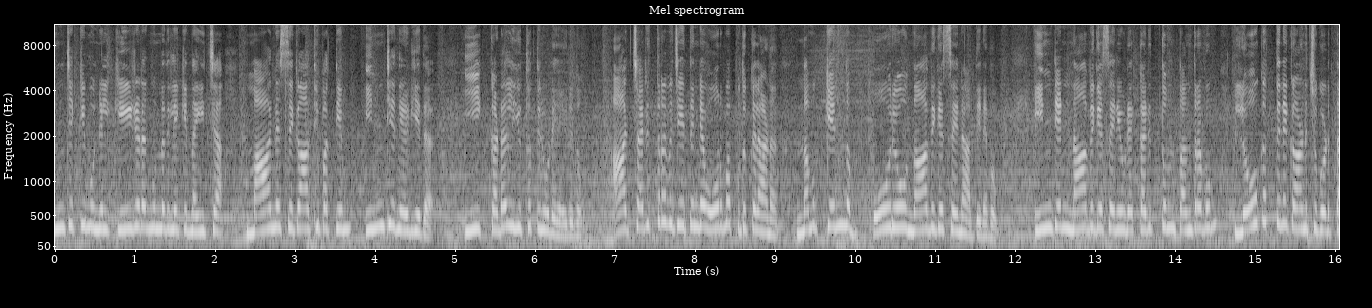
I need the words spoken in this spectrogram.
ഇന്ത്യയ്ക്ക് മുന്നിൽ കീഴടങ്ങുന്നതിലേക്ക് നയിച്ച മാനസികാധിപത്യം ഇന്ത്യ നേടിയത് ഈ കടൽ യുദ്ധത്തിലൂടെയായിരുന്നു ആ ചരിത്ര വിജയത്തിന്റെ ഓർമ്മ പുതുക്കലാണ് നമുക്കെന്നും ഓരോ നാവികസേനാ ദിനവും. ഇന്ത്യൻ നാവികസേനയുടെ കരുത്തും തന്ത്രവും ലോകത്തിന് കാണിച്ചു കൊടുത്ത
